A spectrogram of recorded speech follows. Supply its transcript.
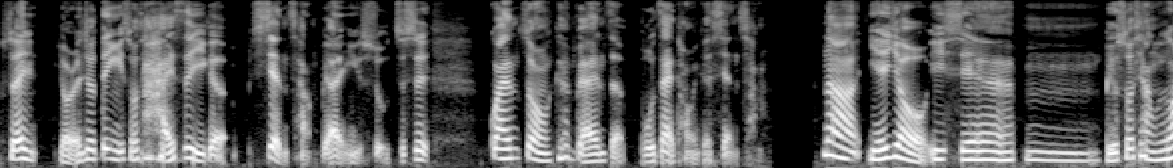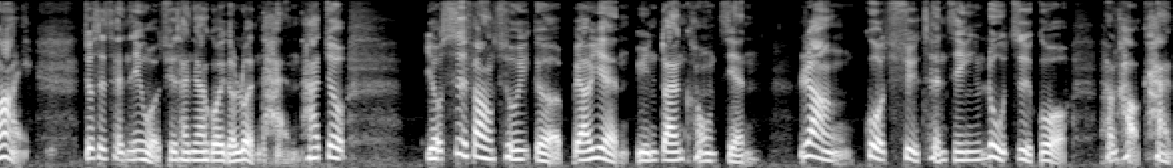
所以。有人就定义说，它还是一个现场表演艺术，只是观众跟表演者不在同一个现场。那也有一些，嗯，比如说像 Line，就是曾经我去参加过一个论坛，它就有释放出一个表演云端空间，让过去曾经录制过很好看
